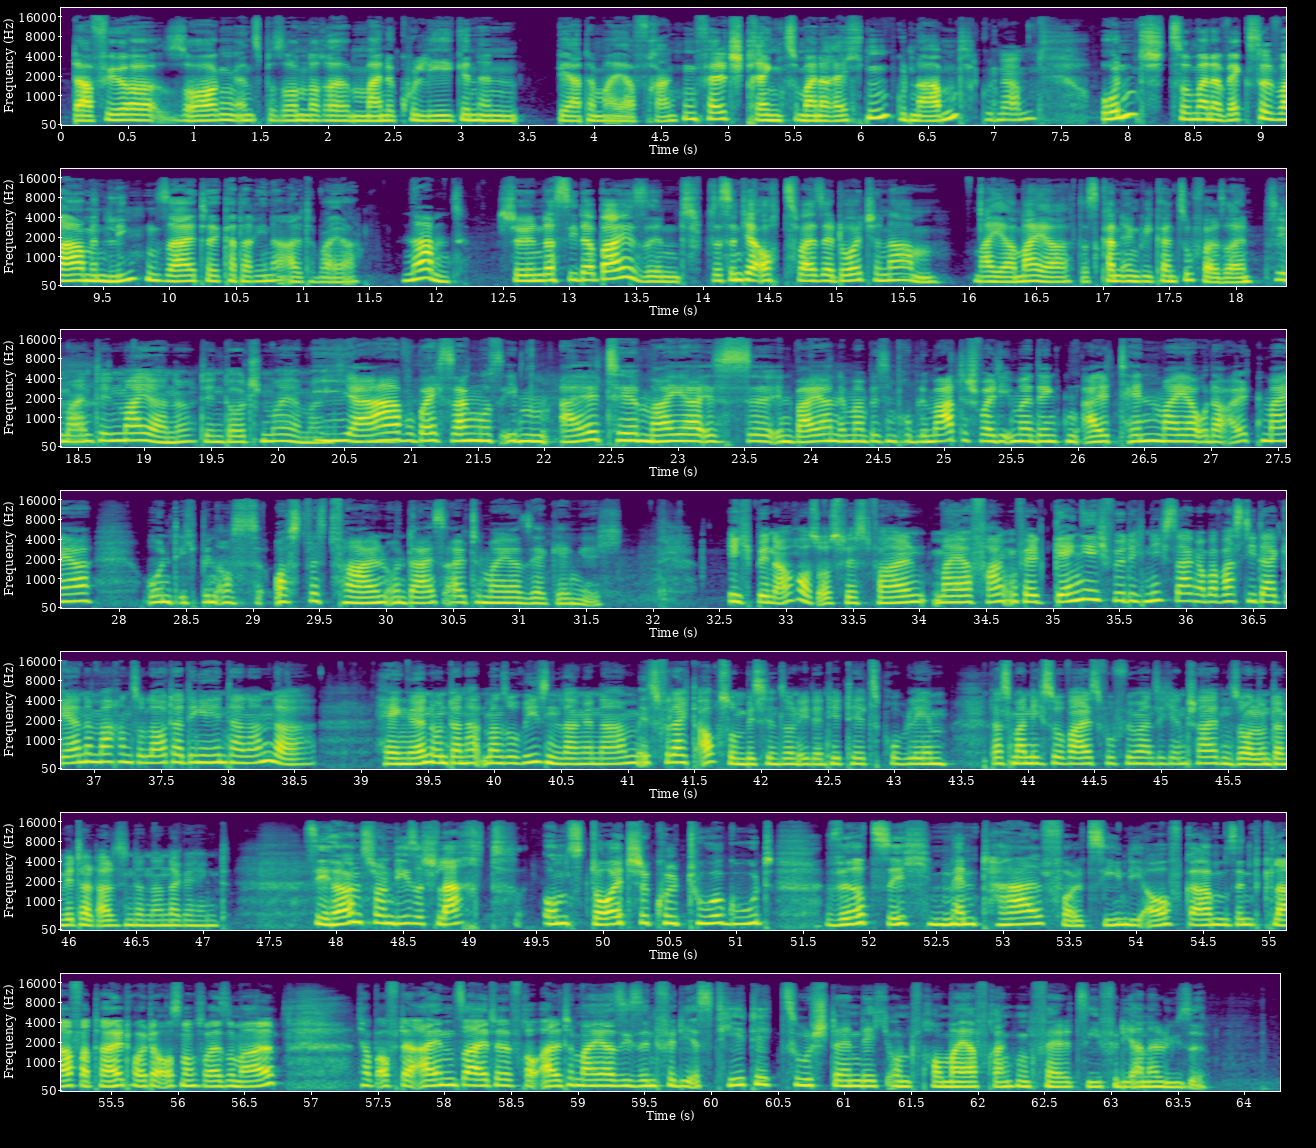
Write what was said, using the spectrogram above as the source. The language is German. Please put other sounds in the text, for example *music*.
Dafür sorgen insbesondere meine Kolleginnen Beate Meyer-Frankenfeld, streng zu meiner Rechten. Guten Abend. Guten Abend. Und zu meiner wechselwarmen linken Seite Katharina Altemeyer. Guten Abend. Schön, dass Sie dabei sind. Das sind ja auch zwei sehr deutsche Namen. Meier, Meier. Das kann irgendwie kein Zufall sein. Sie meint den Meier, ne? Den deutschen Meier meint sie. Ja, wobei ich sagen muss, eben alte Meier ist äh, in Bayern immer ein bisschen problematisch, weil die immer denken alten Meier oder Altmeier. Und ich bin aus Ostwestfalen und da ist alte Meier sehr gängig. Ich bin auch aus Ostwestfalen. Meier Frankenfeld gängig würde ich nicht sagen, aber was die da gerne machen, so lauter Dinge hintereinander hängen und dann hat man so riesenlange Namen, ist vielleicht auch so ein bisschen so ein Identitätsproblem, dass man nicht so weiß, wofür man sich entscheiden soll und dann wird halt alles hintereinander gehängt. Sie hören schon, diese Schlacht ums deutsche Kulturgut wird sich mental vollziehen. Die Aufgaben sind klar verteilt, heute ausnahmsweise mal. Ich habe auf der einen Seite Frau Altemeyer, Sie sind für die Ästhetik zuständig und Frau Meyer-Frankenfeld, Sie für die Analyse.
